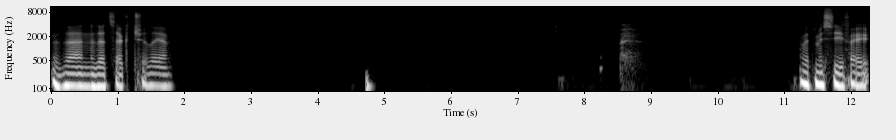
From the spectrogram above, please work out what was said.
then that's actually. Let me see if I.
